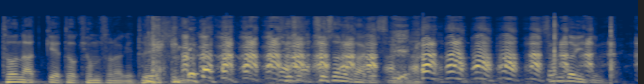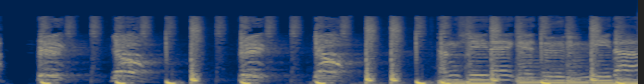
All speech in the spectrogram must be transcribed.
더 낮게 더 겸손하게 더 열심히 최선, 최선을 다하겠습니다. 삼더이즘. 당신에게 드립니다.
